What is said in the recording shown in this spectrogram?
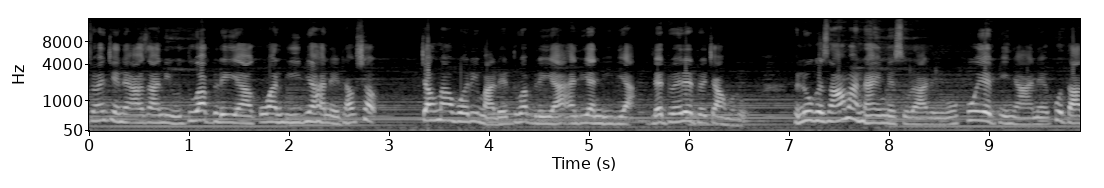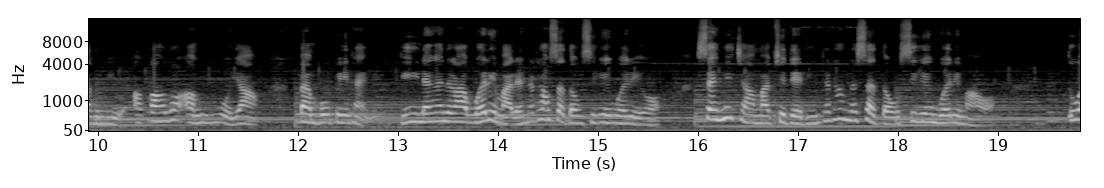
ကျွမ်းကျင်တဲ့အားကစားနည်းကို तू က player ကိုကနီးပြနဲ့ထောက်လျှောက်ကျောင်းသားပွဲတွေမှာလည်းသူကပလေယာအန်တီကနီးပြလက်တွဲတဲ့အတွက်ကြောင့်မလို့ဘယ်လိုကစားမှနိုင်မယ်ဆိုတာတွေကိုကိုယ့်ရဲ့ပညာနဲ့ကိုယ့်သားသမီးကိုအကောင်းဆုံးအောင်မြင်ဖို့ရအောင်ပံ့ပိုးပေးနိုင်တယ် ဒီနိုင်ငံတကာပွဲတွေမှာလည်း2023စီးကိန်းပွဲတွေရော10နှစ်ကြာမှဖြစ်တဲ့ဒီ2023စီးကိန်းပွဲတွေမှာရောသူက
